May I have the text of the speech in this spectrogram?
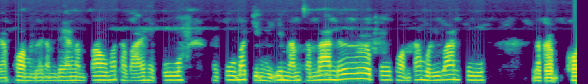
กับพร้อมด้วยน้ำแดงน้ำเป้ามาถวายให้ปู ให้ปูมากินให้อิ่มน้ำสำราญเด้อปู่พร้อมทั้งบริวารปูแล้วก็ขอ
